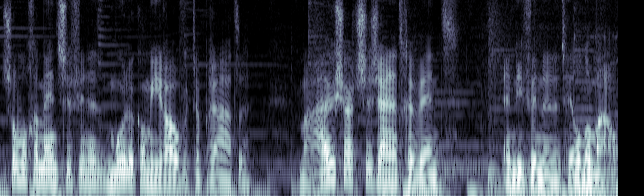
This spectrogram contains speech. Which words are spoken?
Sommige mensen vinden het moeilijk om hierover te praten, maar huisartsen zijn het gewend en die vinden het heel normaal.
